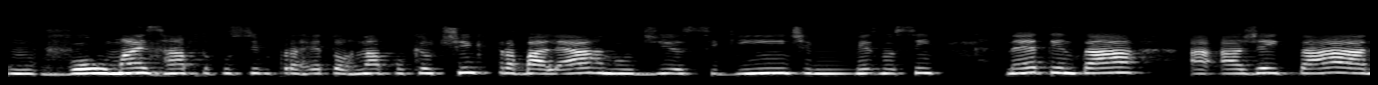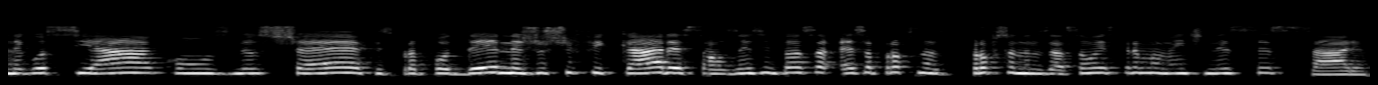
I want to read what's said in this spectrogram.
um voo o mais rápido possível para retornar, porque eu tinha que trabalhar no dia seguinte, mesmo assim, né, tentar a, ajeitar, negociar com os meus chefes para poder né, justificar essa ausência. Então, essa, essa profissionalização é extremamente necessária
